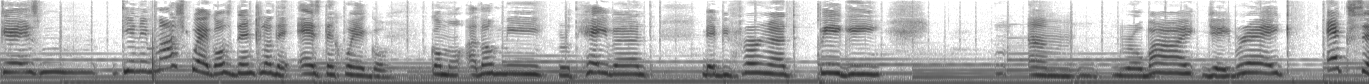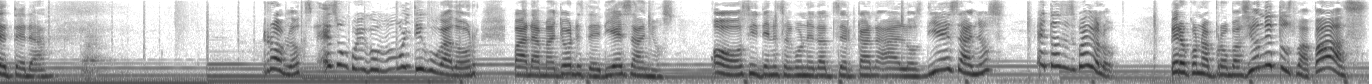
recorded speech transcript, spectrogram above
que es tiene más juegos dentro de este juego, como Adopt Me, Brookhaven, Baby Fortnite, Piggy, um, Robot, Jaybreak, etc. Roblox es un juego multijugador para mayores de 10 años. O si tienes alguna edad cercana a los 10 años, entonces juégalo. Pero con aprobación de tus papás.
